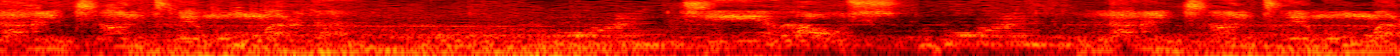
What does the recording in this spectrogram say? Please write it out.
나는 전투에 목마르다. 지하우스. 나는 전투에 목마르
